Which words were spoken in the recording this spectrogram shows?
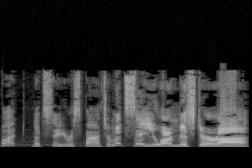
But let's say you're a sponsor. Let's say you are Mr. Uh,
